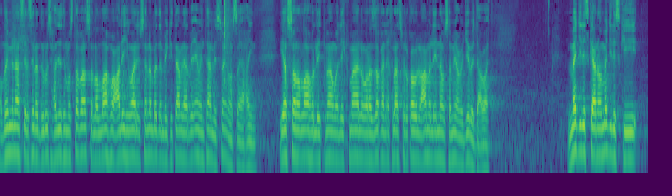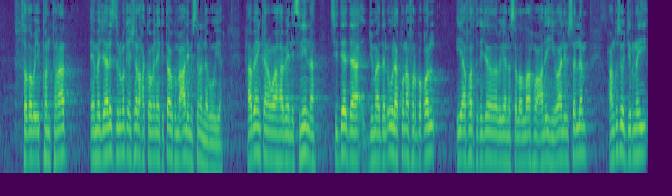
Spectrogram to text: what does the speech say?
wdimna silsila duruus xadiid mustafa sala allahu alayhi wali waslem badambay kitab arbaciin wintami sain wasaxiixayn yasar allahu litmaam walikmaal warasaqan ikhlaas fi lqowl alcamal inahu samiicu jiib dacwaat majliskan oo majliskii todobai kontonaad ee majaalis dulmarka sharaxa kooban ee kitaabka macaalim suna nabowiya habeenkana waa habeen isniin ah sideedda jumaad aluula kun afar boqol iyo afartanka jirada nabigeena sala allahu alayhi waali wasalem waxaan ku soo jirnay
